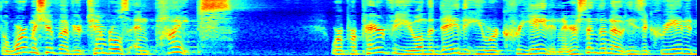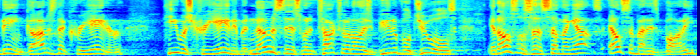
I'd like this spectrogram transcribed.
the workmanship of your timbrels and pipes were prepared for you on the day that you were created. Now, here's something to note He's a created being. God is the creator. He was created. But notice this when it talks about all these beautiful jewels, it also says something else, else about his body.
